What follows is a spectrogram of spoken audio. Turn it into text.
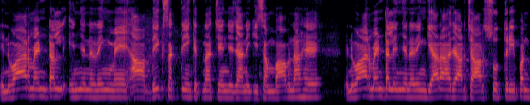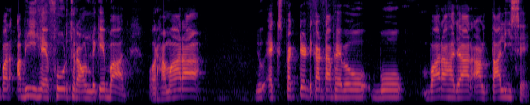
इन्वायरमेंटल इंजीनियरिंग में आप देख सकते हैं कितना चेंज जाने की संभावना है। इन्वायरमेंटल इंजीनियरिंग ग्यारह हज़ार चार सौ तिरपन पर अभी है फोर्थ राउंड के बाद। और हमारा जो एक्सपेक्टेड कट ऑफ़ है वो वो बारह हज़ार अड़तालीस है।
